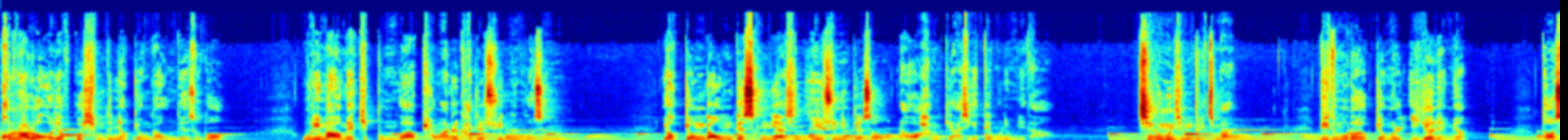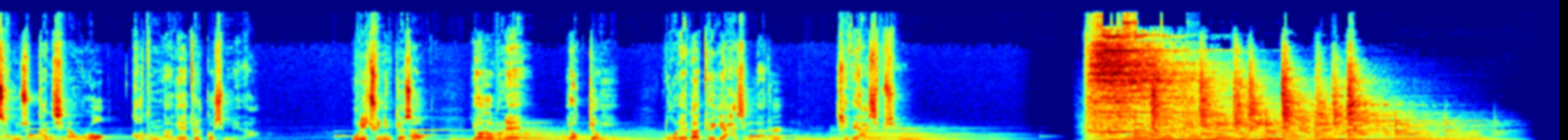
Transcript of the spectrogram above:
코로나로 어렵고 힘든 역경 가운데서도 우리 마음의 기쁨과 평안을 가질 수 있는 것은 역경 가운데 승리하신 예수님께서 나와 함께 하시기 때문입니다. 지금은 힘들지만 믿음으로 역경을 이겨내면 더 성숙한 신앙으로 거듭나게 될 것입니다. 우리 주님께서 여러분의 역경이 노래가 되게 하실 날을 기대하십시오.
